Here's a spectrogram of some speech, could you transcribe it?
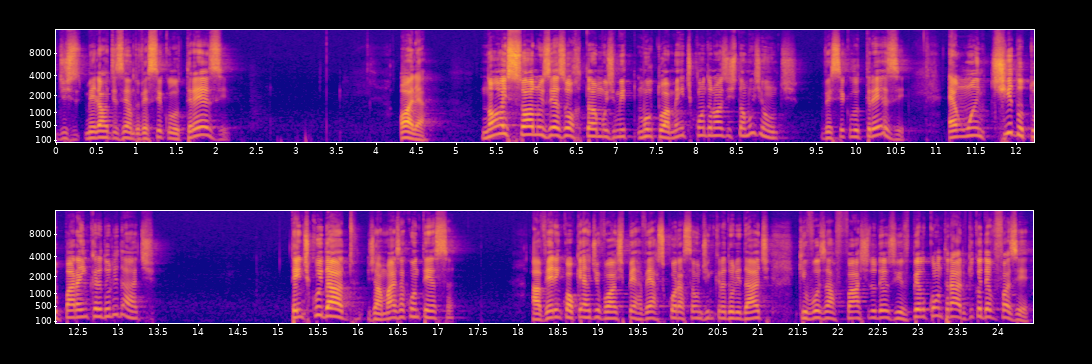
diz, melhor dizendo, versículo 13, olha, nós só nos exortamos mutuamente quando nós estamos juntos. Versículo 13 é um antídoto para a incredulidade. Tente cuidado, jamais aconteça haver em qualquer de vós perverso coração de incredulidade que vos afaste do Deus vivo. Pelo contrário, o que eu devo fazer?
